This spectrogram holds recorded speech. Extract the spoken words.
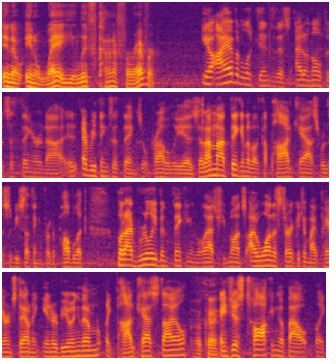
in a in a way, you live kind of forever. You know, I haven't looked into this. I don't know if it's a thing or not. It, everything's a thing, so it probably is. And I'm not thinking of like a podcast where this would be something for the public. But I've really been thinking in the last few months. I want to start getting my parents down and interviewing them, like podcast style, Okay. and just talking about like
